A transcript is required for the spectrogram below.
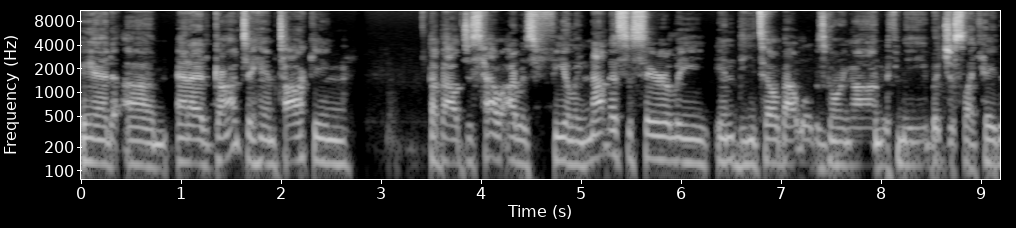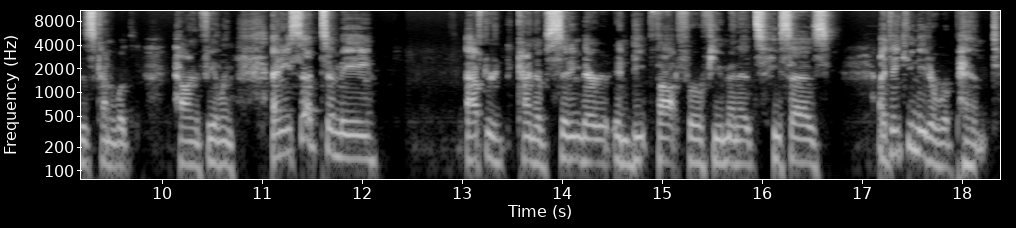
and um, and I had gone to him talking about just how I was feeling, not necessarily in detail about what was going on with me, but just like, hey, this is kind of what how I'm feeling. And he said to me, after kind of sitting there in deep thought for a few minutes, he says, I think you need to repent.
